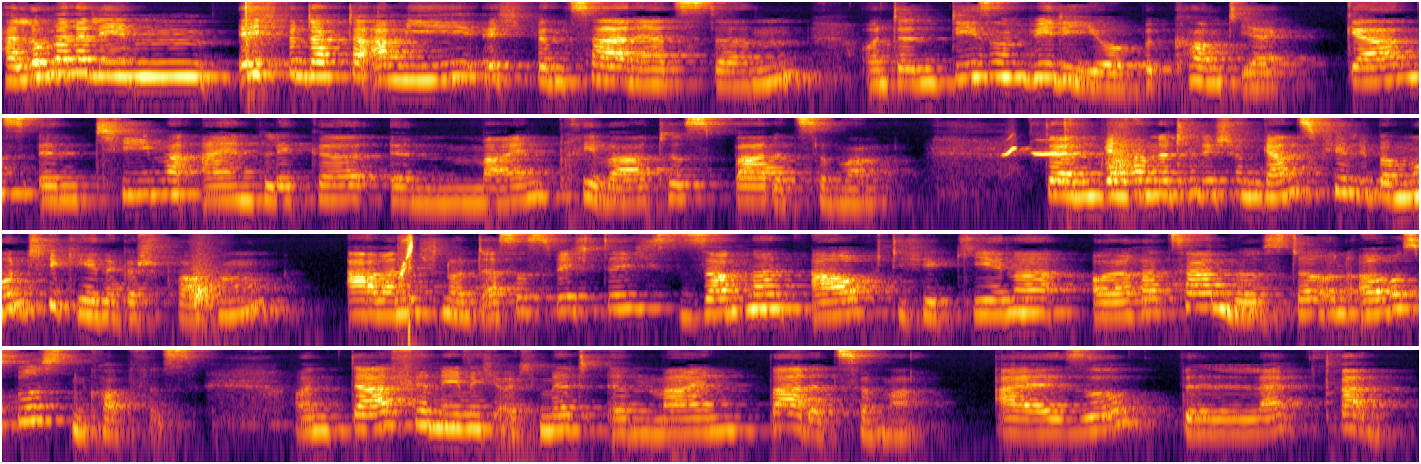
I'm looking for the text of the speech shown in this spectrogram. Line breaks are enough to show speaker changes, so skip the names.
Hallo meine Lieben, ich bin Dr. Ami, ich bin Zahnärztin und in diesem Video bekommt ihr ganz intime Einblicke in mein privates Badezimmer. Denn wir haben natürlich schon ganz viel über Mundhygiene gesprochen, aber nicht nur das ist wichtig, sondern auch die Hygiene eurer Zahnbürste und eures Bürstenkopfes. Und dafür nehme ich euch mit in mein Badezimmer. Also bleibt dran!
